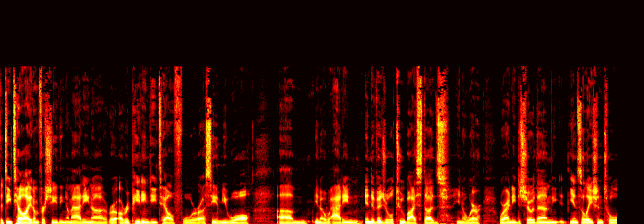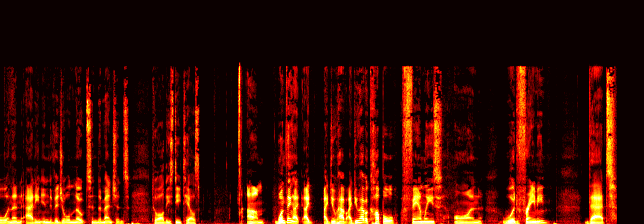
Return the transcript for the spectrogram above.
the detail item for sheathing. I'm adding a, a repeating detail for a CMU wall. Um, you know adding individual two by studs you know where where I need to show them the, the insulation tool and then adding individual notes and dimensions to all these details. Um, one thing I, I, I do have I do have a couple families on wood framing that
